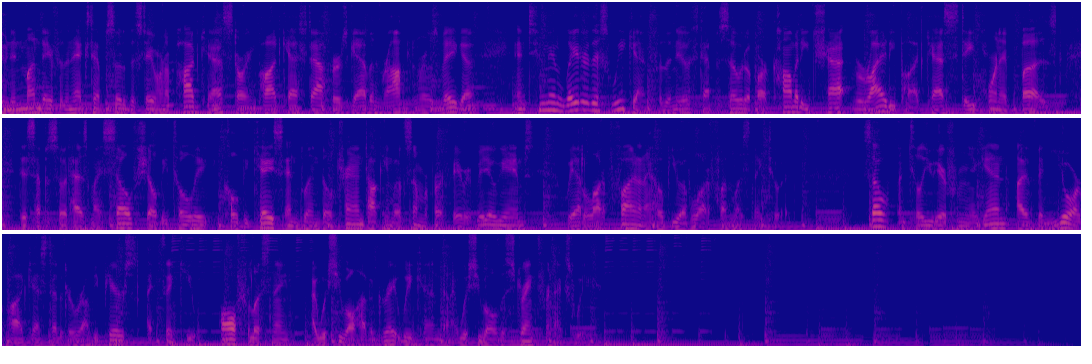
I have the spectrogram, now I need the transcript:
Tune in Monday for the next episode of the State Hornet podcast, starring podcast staffers Gavin Rock and Rose Vega, and tune in later this weekend for the newest episode of our comedy chat variety podcast, State Hornet Buzzed. This episode has myself, Shelby Tolley, Colby Case, and Blinn Beltran talking about some of our favorite video games. We had a lot of fun, and I hope you have a lot of fun listening to it. So, until you hear from me again, I've been your podcast editor, Robbie Pierce. I thank you all for listening. I wish you all have a great weekend, and I wish you all the strength for next week.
